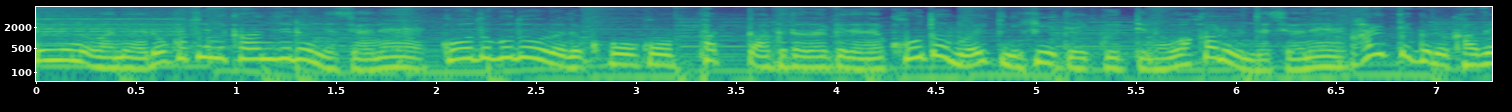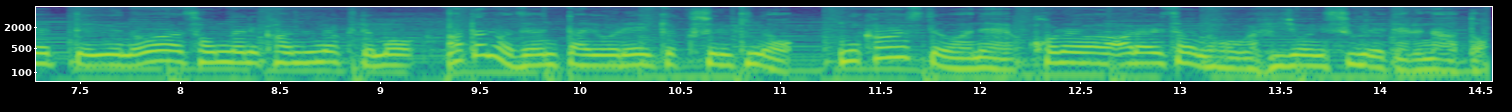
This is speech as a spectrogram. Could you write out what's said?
というのがね露骨に感じるんですよね。高速道路でここをこうパッと開けただけでね後頭部が一気に冷えていくっていうのは分かるんですよね。入ってくる風っていうのはそんなに感じなくても頭全体を冷却する機能に関してはねこれは新井さんの方が非常に優れてるなと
